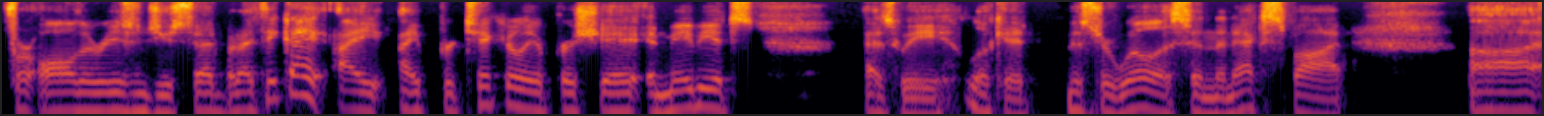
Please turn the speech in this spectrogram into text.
for all the reasons you said, but I think I I, I particularly appreciate, and maybe it's as we look at Mr. Willis in the next spot. Uh,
